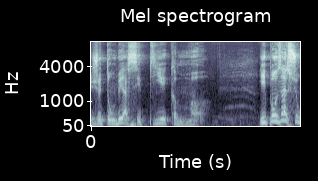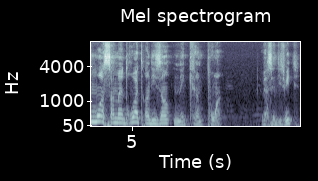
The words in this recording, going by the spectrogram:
je tombais à ses pieds comme mort. Il posa sur moi sa main droite en disant, ne crains point. Verset 18,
